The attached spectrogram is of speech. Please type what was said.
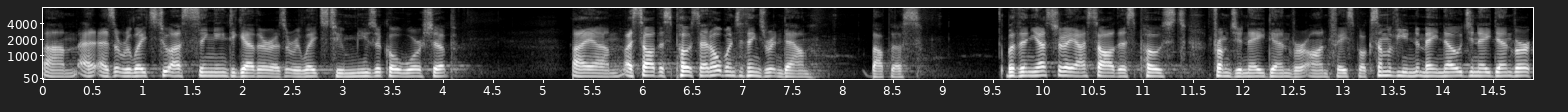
um, as it relates to us singing together, as it relates to musical worship. I, um, I saw this post, I had a whole bunch of things written down about this. But then yesterday, I saw this post from Janae Denver on Facebook. Some of you may know Janae Denver.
